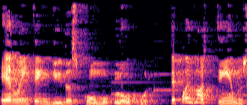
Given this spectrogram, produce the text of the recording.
eram entendidas como loucura. Depois nós temos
